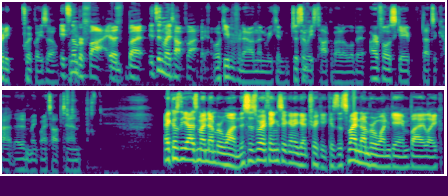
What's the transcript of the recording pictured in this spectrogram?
pretty quickly, so It's number five, Good. but it's in my top five. yeah, we'll keep it for now, and then we can just at least talk about it a little bit. Artful Escape, that's a cut. I didn't make my top ten. Echoes of the Eye is my number one. This is where things are gonna get tricky because it's my number one game by like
